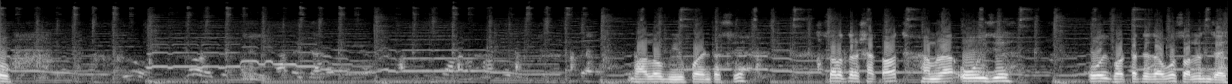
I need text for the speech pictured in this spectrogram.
ও ভালো ভিউ পয়েন্ট আছে। চলো তোরা সাকাওয়াত আমরা ওই যে ওই ঘরটাতে যাব চলেন যাই।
